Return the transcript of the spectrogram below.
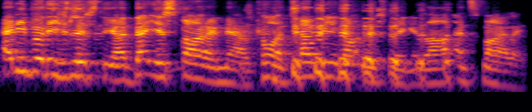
Anybody who's listening, I bet you're smiling now. Come on, tell me you're not listening and, and smiling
